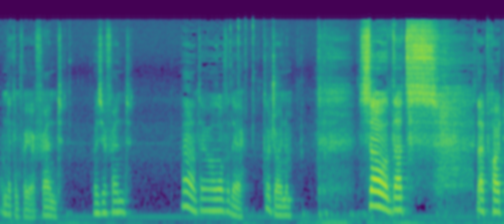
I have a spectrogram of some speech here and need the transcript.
I'm looking for your friend. Where's your friend? Oh, they're all over there. Go join them. So that's that part.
